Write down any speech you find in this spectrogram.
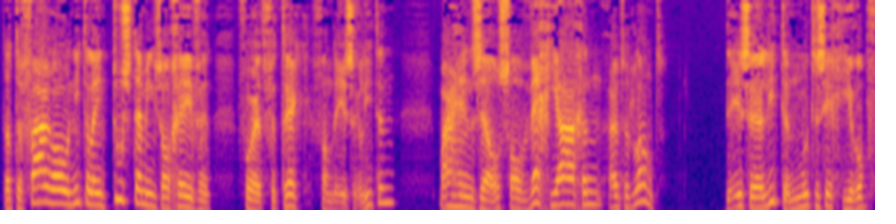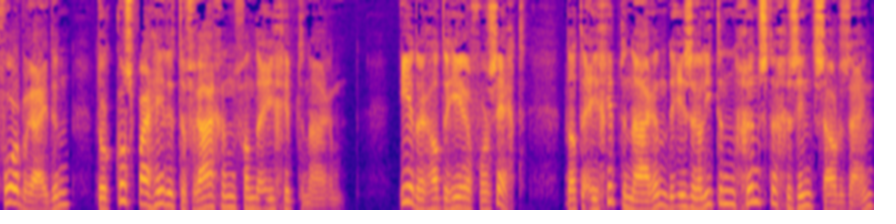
dat de farao niet alleen toestemming zal geven voor het vertrek van de Israëlieten, maar hen zelfs zal wegjagen uit het land. De Israëlieten moeten zich hierop voorbereiden door kostbaarheden te vragen van de Egyptenaren. Eerder had de Heere voorzegd dat de Egyptenaren de Israëlieten gunstig gezind zouden zijn,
